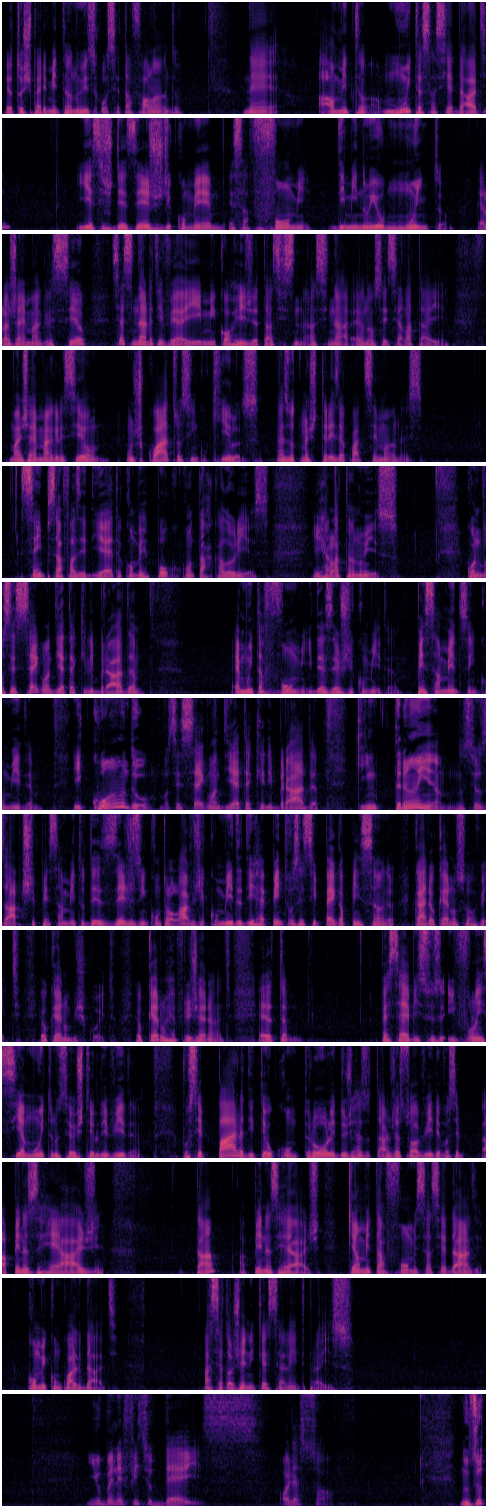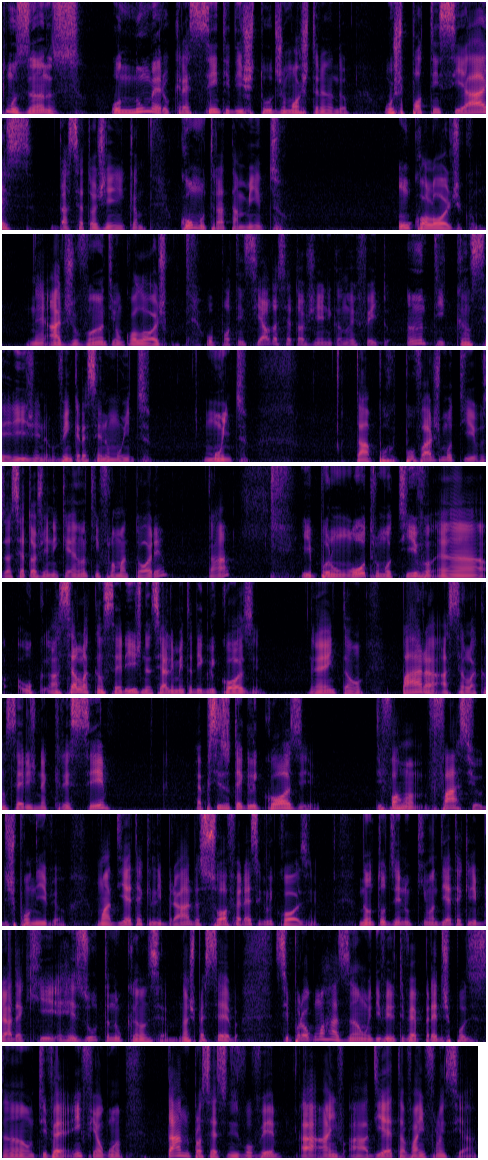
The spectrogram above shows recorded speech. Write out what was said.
eu estou experimentando isso que você está falando, né? Aumenta muito a saciedade e esses desejos de comer, essa fome diminuiu muito. Ela já emagreceu. Se a Sinara estiver aí, me corrija, tá? A Sinara, eu não sei se ela está aí. Mas já emagreceu uns 4 ou 5 quilos nas últimas 3 a 4 semanas. Sem precisar fazer dieta, comer pouco, contar calorias. e relatando isso. Quando você segue uma dieta equilibrada, é muita fome e desejo de comida, pensamentos em comida. E quando você segue uma dieta equilibrada que entranha nos seus hábitos de pensamento desejos incontroláveis de comida, de repente você se pega pensando: cara, eu quero um sorvete, eu quero um biscoito, eu quero um refrigerante. É, percebe? Isso influencia muito no seu estilo de vida. Você para de ter o controle dos resultados da sua vida e você apenas reage. Tá? Apenas reage. Quer aumentar fome e saciedade? Come com qualidade. A cetogênica é excelente para isso. E o benefício 10. Olha só. Nos últimos anos, o número crescente de estudos mostrando os potenciais da cetogênica como tratamento oncológico, né, adjuvante oncológico, o potencial da cetogênica no efeito anticancerígeno vem crescendo muito. Muito. Tá? Por, por vários motivos. A cetogênica é anti-inflamatória, tá? E por um outro motivo, uh, a célula cancerígena se alimenta de glicose. Né? Então, para a célula cancerígena crescer, é preciso ter glicose de forma fácil disponível. Uma dieta equilibrada só oferece glicose. Não estou dizendo que uma dieta equilibrada é que resulta no câncer. Mas perceba, se por alguma razão o indivíduo tiver predisposição, tiver, enfim, alguma, está no processo de desenvolver, a, a, a dieta vai influenciar.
